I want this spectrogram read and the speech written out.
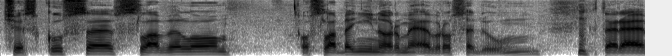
Česku se slavilo oslabení normy Euro 7, které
